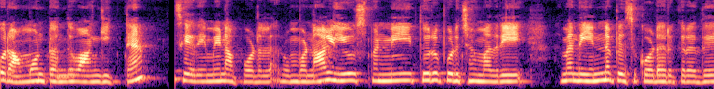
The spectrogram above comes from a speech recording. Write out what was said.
ஒரு அமௌண்ட் வந்து வாங்கிக்கிட்டேன். திங்ஸ் எதையுமே நான் போடலை. ரொம்ப நாள் யூஸ் பண்ணி துரு பிடிச்ச மாதிரி அதுமாதிரி இந்த எண்ணெய் பெசுக்கோடு இருக்கிறது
